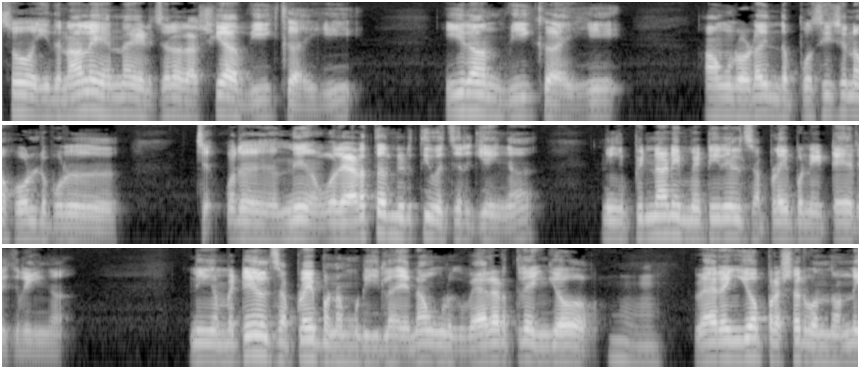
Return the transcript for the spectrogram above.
ஸோ இதனால் என்ன ஆயிடுச்சுன்னா ரஷ்யா வீக் ஆகி ஈரான் வீக் ஆகி அவங்களோட இந்த பொசிஷனை ஹோல்டு ஒரு ஒரு நி- ஒரு இடத்த நிறுத்தி வச்சுருக்கீங்க. நீங்கள் பின்னாடி மெட்டீரியல் சப்ளை பண்ணிகிட்டே இருக்கிறீங்க. நீங்கள் மெட்டீரியல் சப்ளை பண்ண முடியல. ஏன்னா உங்களுக்கு வேறு இடத்துல எங்கேயோ வேற எங்கேயோ ப்ரெஷர் வந்தோடனே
